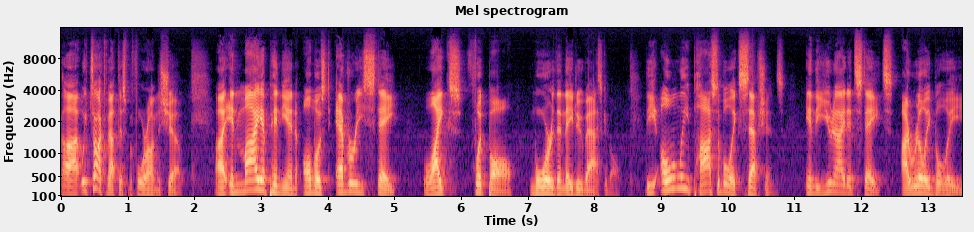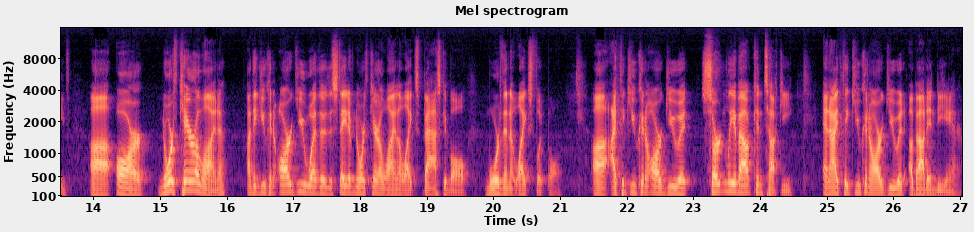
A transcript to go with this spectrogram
Uh, we've talked about this before on the show. Uh, in my opinion, almost every state likes football more than they do basketball. The only possible exceptions in the United States, I really believe, uh, are North Carolina. I think you can argue whether the state of North Carolina likes basketball more than it likes football. Uh, I think you can argue it certainly about Kentucky, and I think you can argue it about Indiana.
